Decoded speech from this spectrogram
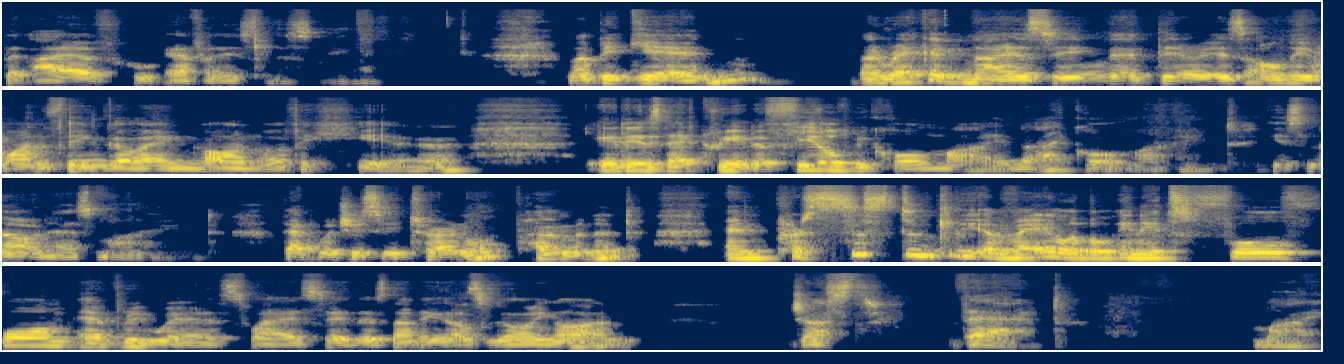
the I of whoever is listening. And I begin by recognizing that there is only one thing going on over here. It is that creative field we call mind, I call mind, is known as mind that which is eternal, permanent, and persistently available in its full form everywhere. That's why I say there's nothing else going on, just that mind.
